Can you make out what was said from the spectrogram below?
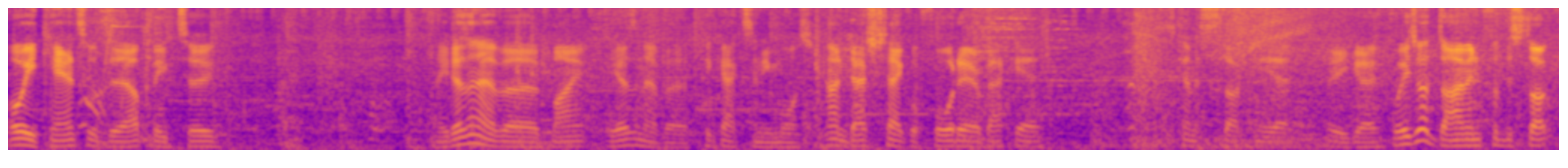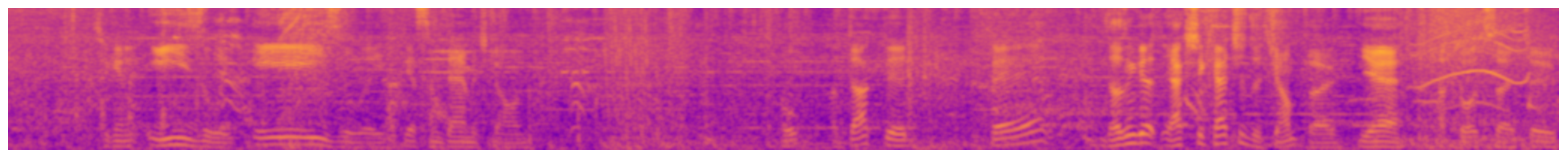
Oh, he cancelled the up B too. He doesn't have a he doesn't have a pickaxe anymore, so he can't dash attack or forward air or back air. Kind of stuck here. There you go. Well, he's got diamond for the stock, so you can easily, easily get some damage going. Oh, abducted. Fair. Doesn't get. Actually catches the jump though. Yeah, I thought so too.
